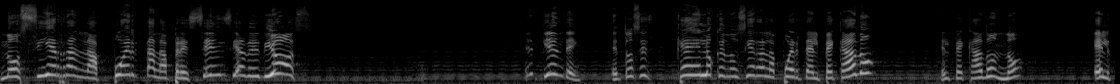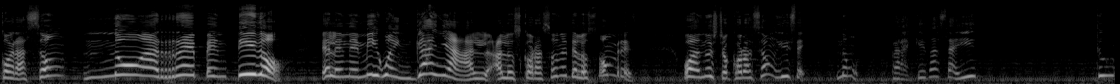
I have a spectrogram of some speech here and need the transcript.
nos cierran la puerta a la presencia de Dios. ¿Entienden? Entonces, ¿qué es lo que nos cierra la puerta? ¿El pecado? El pecado no. El corazón no arrepentido. El enemigo engaña a, los corazones de los hombres o a nuestro corazón y dice, no, ¿para qué vas a ir? Tú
